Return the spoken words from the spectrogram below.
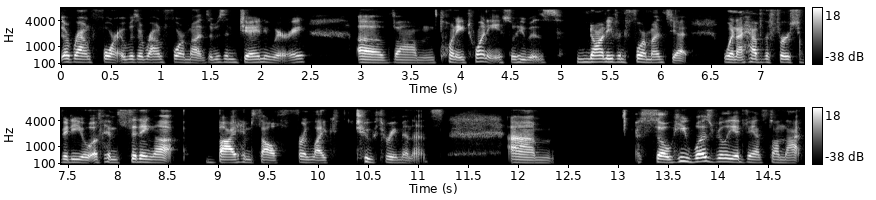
around four. It was around four months. It was in January of um, 2020. So he was not even four months yet when I have the first video of him sitting up by himself for like two, three minutes. Um, so he was really advanced on that.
